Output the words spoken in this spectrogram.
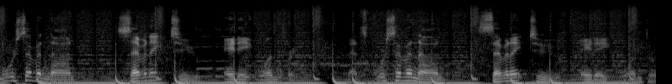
479 782 8813. That's 479 782 8813.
